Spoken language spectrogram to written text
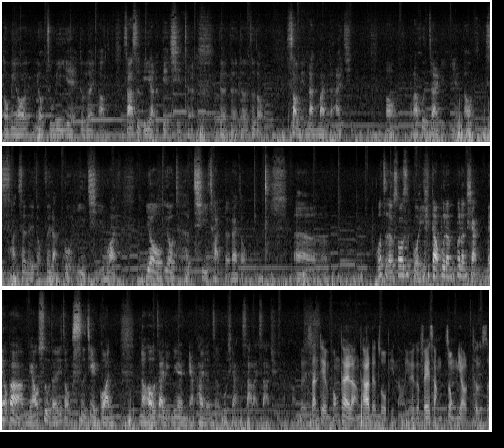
多米欧又朱丽叶，对不对啊？莎士比亚的典型的的的的这种少年浪漫的爱情，哦，把它混在里面，然后产生了一种非常诡异、奇幻又又很凄惨的那种，呃，我只能说是诡异到不能不能想没有办法描述的一种世界观，然后在里面两派忍者互相杀来杀去。对山田丰太郎他的作品哦，有一个非常重要的特色，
